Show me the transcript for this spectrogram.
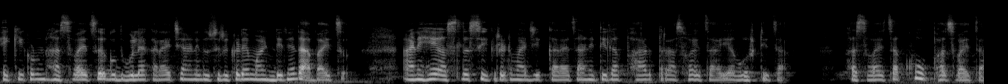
एकीकडून हसवायचं गुदगुल्या करायच्या आणि दुसरीकडे मांडीने दाबायचं. आणि हे असलं सिक्रेट मॅजिक करायचं आणि तिला फार त्रास व्हायचा या गोष्टीचा. हसवायचा खूप हसवायचा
